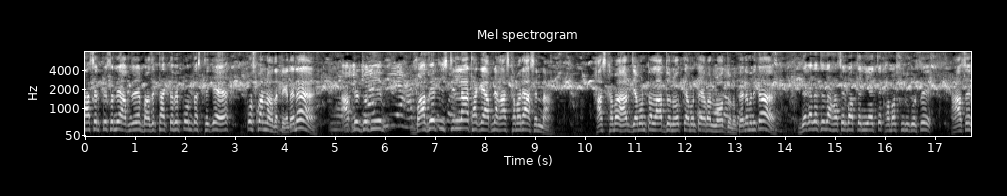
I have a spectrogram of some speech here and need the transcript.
হাঁসের পেছনে আপনার বাজেট থাকতে হবে পঞ্চাশ থেকে পঁচপান্ন হাজার টাকা তাই না? আপনার যদি বাজেট স্টিল না থাকে আপনি হাঁস খামারে আসেন না। হাঁস খামার যেমনটা লাভজনক তেমনটা আবার লসজনক তাই না, মনিকা? দেখা যাচ্ছে যে হাঁসের বাচ্চা নিয়ে যাচ্ছে খামার শুরু করছে। হাঁসের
